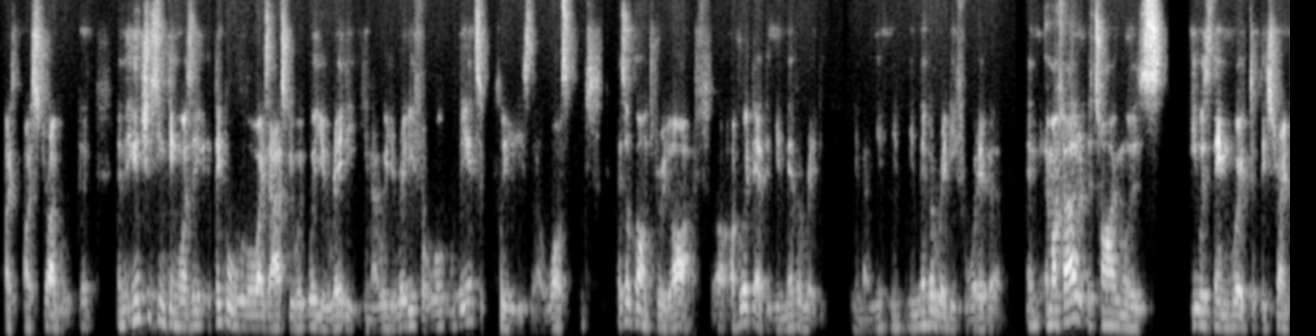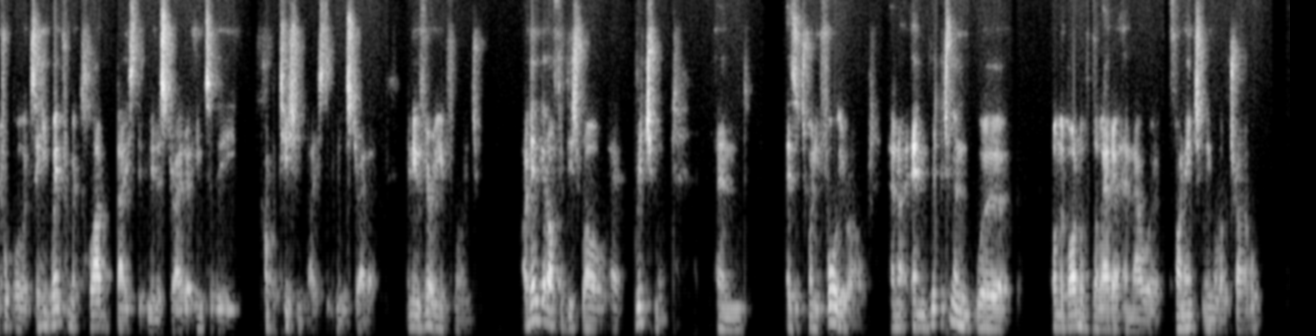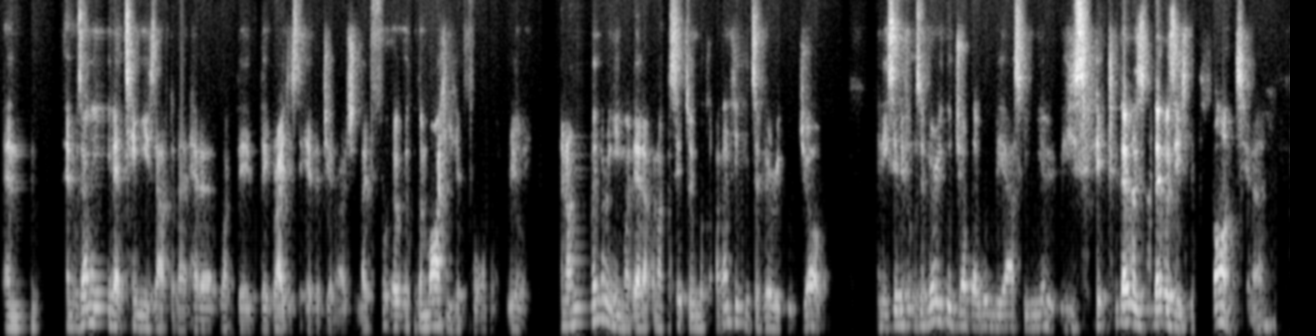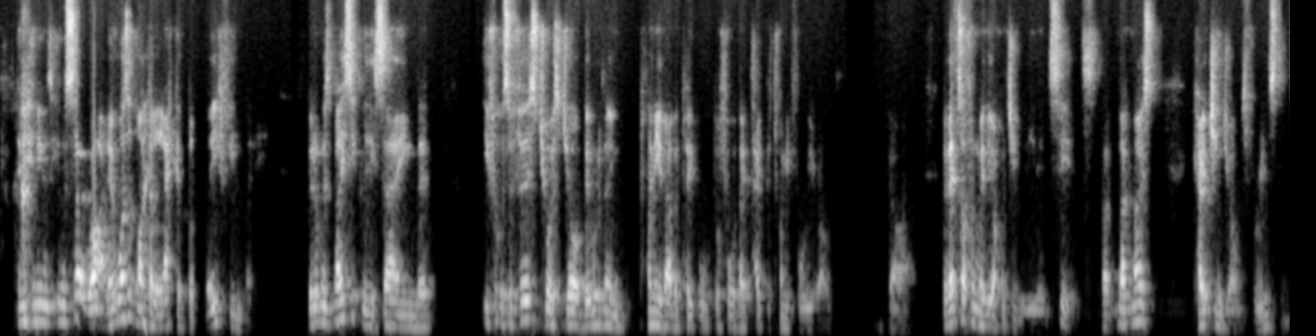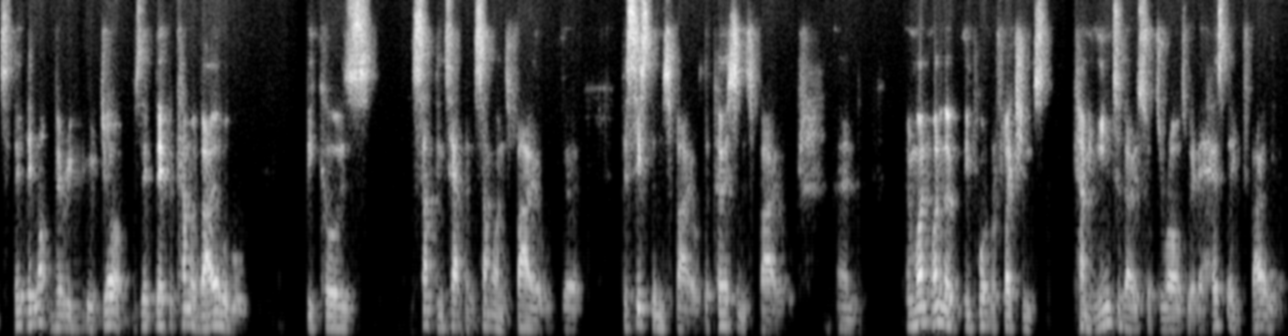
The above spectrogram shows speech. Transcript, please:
I, I, struggled. And the interesting thing was, people will always ask you, "Were you ready? You know, were you ready for it?" Well, the answer clearly is that I wasn't as I've gone through life, I've worked out that you're never ready. You know, you, you're never ready for whatever. And, and my father at the time was, he was then worked at the Australian Football League. So he went from a club based administrator into the competition based administrator, and he was very influential. I then got offered this role at Richmond and as a 24 year old. And, and Richmond were on the bottom of the ladder and they were financially in a lot of trouble. And and it was only about 10 years after that had a like their, their greatest ever generation. They'd uh, the mighty had fallen really. And i remember ringing my dad up and i said to him look i don't think it's a very good job. And he said if it was a very good job they wouldn't be asking you. He said that was that was his response you know? And, and he was he was so right. It wasn't like a lack of belief in me but it was basically saying that if it was a first choice job there would have been plenty of other people before they take the 24 year old guy but that's often where the opportunity then sits. Like, most coaching jobs, for instance, they're, they're not very good jobs. They've, they've become available because something's happened, someone's failed, the, the system's failed, the person's failed. And, and one, one of the important reflections coming into those sorts of roles where there has been failure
